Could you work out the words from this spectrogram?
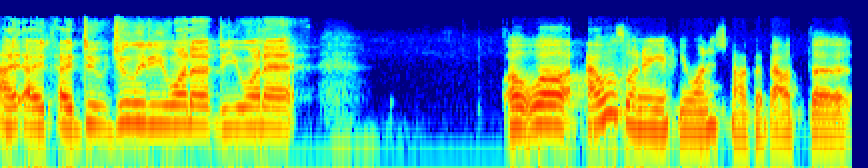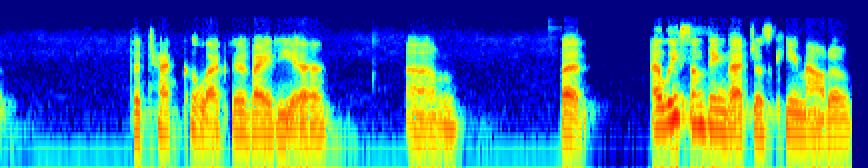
I, I do. Julie, do you want to, do you want to, Oh, well, I was wondering if you want to talk about the the tech collective idea, um, but at least something that just came out of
